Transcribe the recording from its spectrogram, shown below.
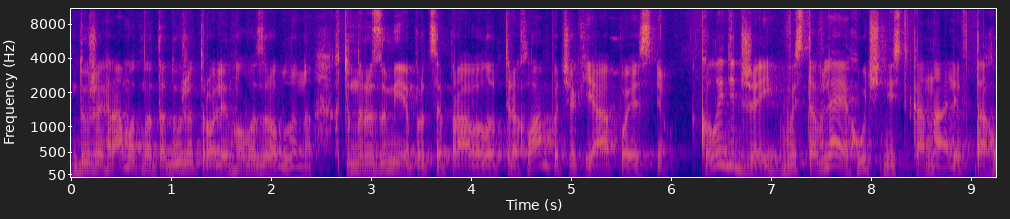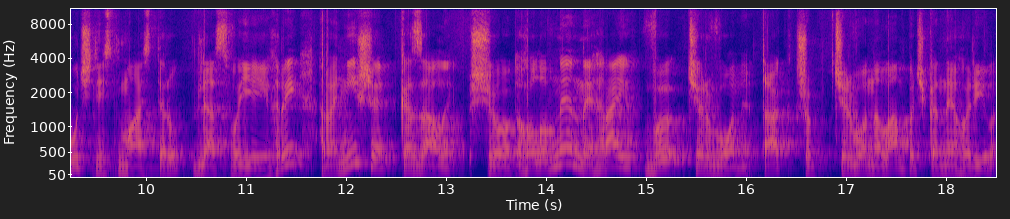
Дуже грамотно та дуже тролінгово зроблено. Хто не розуміє про це правило трьох лампочок, я поясню. Коли діджей виставляє гучність каналів та гучність мастеру для своєї гри, раніше казали, що головне не грай в червоне, так щоб червона лампочка не горіла.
